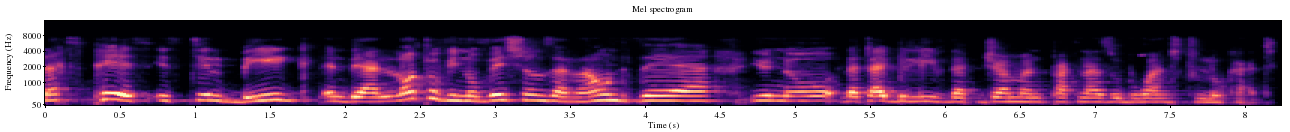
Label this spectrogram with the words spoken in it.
That space is still still big and there are a lot of innovations around there, you know, that I believe that German partners would want to look at.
